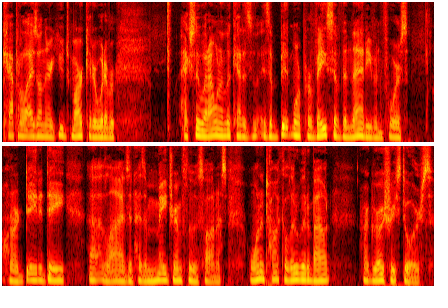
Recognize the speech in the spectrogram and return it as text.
capitalize on their huge market or whatever. Actually, what I want to look at is, is a bit more pervasive than that, even for us on our day to day lives and has a major influence on us. I want to talk a little bit about our grocery stores.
